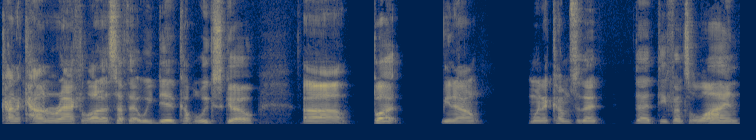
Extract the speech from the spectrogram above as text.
kind of counteract a lot of the stuff that we did a couple weeks ago. Uh, but, you know, when it comes to that, that defensive line,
